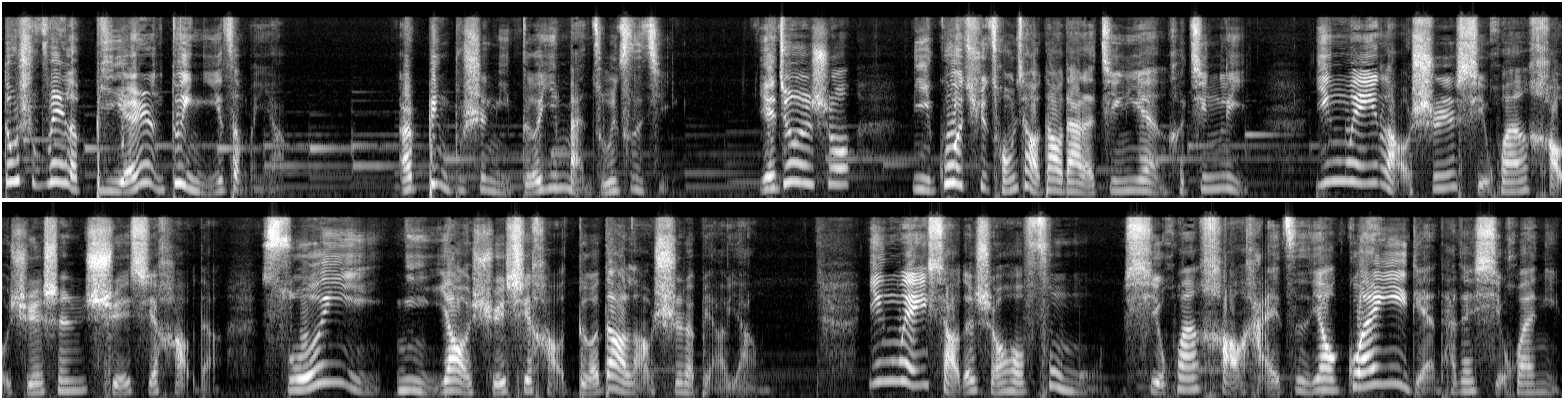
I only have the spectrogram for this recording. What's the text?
都是为了别人对你怎么样。而并不是你得以满足自己。也就是说，你过去从小到大的经验和经历，因为老师喜欢好学生学习好的，所以你要学习好，得到老师的表扬。因为小的时候父母喜欢好孩子，要乖一点，他才喜欢你，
